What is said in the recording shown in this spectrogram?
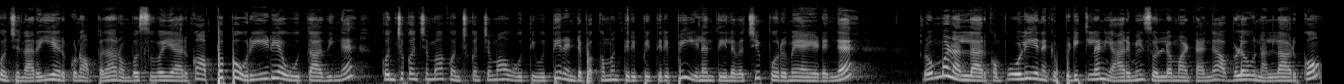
கொஞ்சம் நிறைய இருக்கணும். அப்போ தான் ரொம்ப சுவையாக இருக்கும். அப்பப்போ ஒரேடியாக ஊற்றாதீங்க கொஞ்சம் கொஞ்சமாக கொஞ்சம் கொஞ்சமாக ஊற்றி ஊற்றி ரெண்டு பக்கமும் திருப்பி திருப்பி இளந்தீயில் வச்சு பொறுமையாக எடுங்க ரொம்ப நல்லாயிருக்கும் போலி எனக்கு பிடிக்கலன்னு யாருமே சொல்ல மாட்டாங்க. அவ்வளவு நல்லாயிருக்கும்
